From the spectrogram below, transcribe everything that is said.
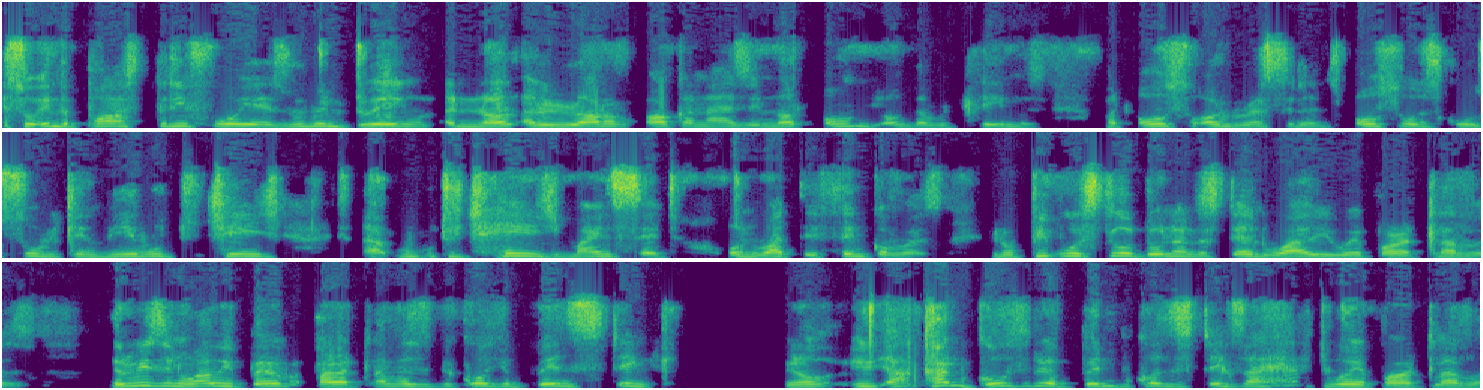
So in the past three, four years, we've been doing a, not, a lot of organizing, not only on the reclaimers, but also on residents, also on schools, so we can be able to change, uh, to change mindset on what they think of us. You know, people still don't understand why we wear balaclavas. The reason why we wear balaclavas is because your bins stink. You know, I can't go through a bin because it stinks. I have to wear a balaclava.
